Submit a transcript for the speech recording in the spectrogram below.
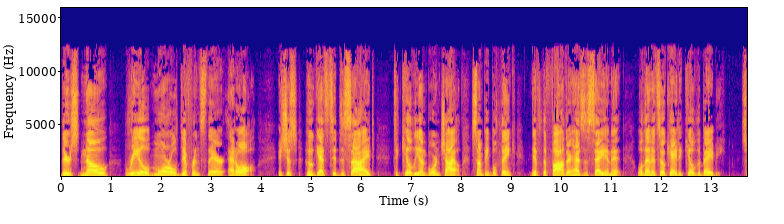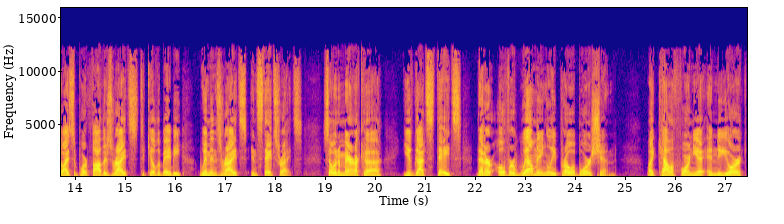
There's no real moral difference there at all. It's just who gets to decide to kill the unborn child. Some people think if the father has a say in it, well, then it's okay to kill the baby. So I support fathers' rights to kill the baby, women's rights, and states' rights. So in America, you've got states that are overwhelmingly pro abortion, like California and New York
